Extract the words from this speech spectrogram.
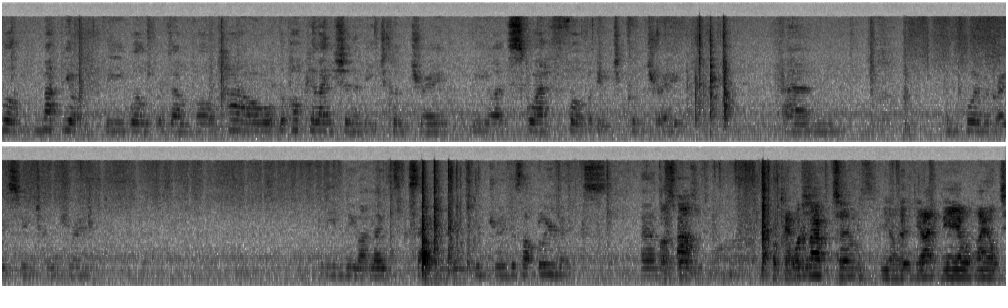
well, map Europe, the world, for example, how the population of each country, the like square foot of each country, um, employment rates for each country. Could even do like local of each country. There's that Bluemix. Um, I suppose if you want that. Okay, what about, um, you know, the, the, I- the IoT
